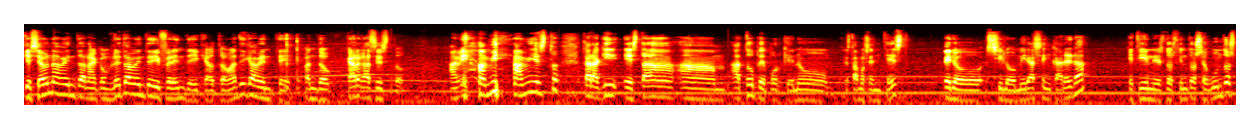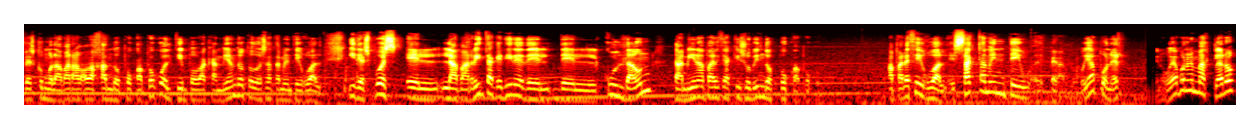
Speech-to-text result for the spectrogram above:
que sea una ventana completamente diferente y que automáticamente cuando cargas esto... A mí, a mí, a mí esto... Claro, aquí está a, tope porque no estamos en test, pero si lo miras en carrera, que tienes 200 segundos, ves como la barra va bajando poco a poco, el tiempo va cambiando, todo exactamente igual. Y después el- la barrita que tiene del, del cooldown también aparece aquí subiendo poco a poco. Aparece igual, exactamente igual. Espera, lo voy a poner. Lo voy a poner más claro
